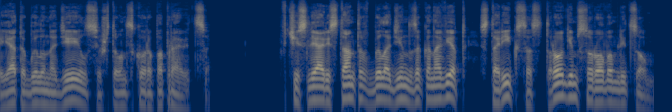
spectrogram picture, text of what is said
я-то было надеялся, что он скоро поправится. В числе арестантов был один законовед, старик со строгим суровым лицом.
